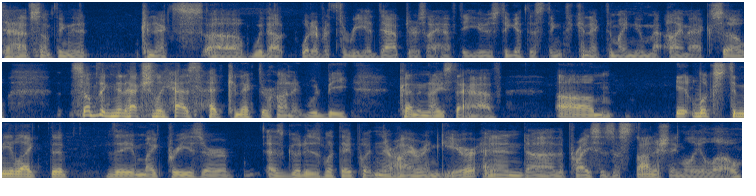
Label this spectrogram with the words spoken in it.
to have something that connects uh, without whatever three adapters I have to use to get this thing to connect to my new iMac. So something that actually has that connector on it would be kind of nice to have. Um, it looks to me like the the mic pre's are as good as what they put in their higher end gear, and uh, the price is astonishingly low.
